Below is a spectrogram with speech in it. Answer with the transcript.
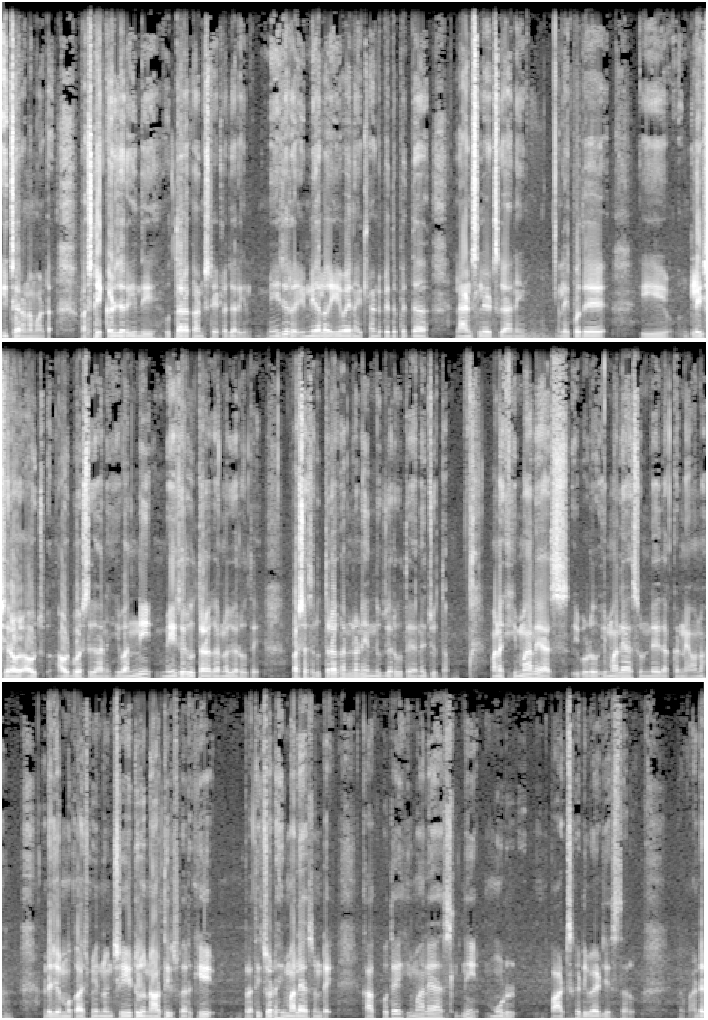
ఇచ్చారన్నమాట ఫస్ట్ ఎక్కడ జరిగింది? ఉత్తరాఖండ్ స్టేట్లో జరిగింది. మేజర్ ఇండియాలో ఏవైనా ఇట్లాంటి పెద్ద పెద్ద ల్యాండ్ స్లైడ్స్ కానీ లేకపోతే ఈ గ్లేషియర్ అవుట్ అవుట్బర్స్ట్ కానీ ఇవన్నీ మేజర్ ఉత్తరాఖండ్లో జరుగుతాయి. ఫస్ట్ అసలు ఉత్తరాఖండ్లోనే ఎందుకు జరుగుతాయి అనేది చూద్దాం. మనకి హిమాలయాస్ ఇప్పుడు హిమాలయాస్ ఉండేది అక్కడనే అవునా? అంటే జమ్మూ కాశ్మీర్ నుంచి ఇటు నార్త్ ఈస్ట్ వరకు ప్రతి చోట హిమాలయాస్ ఉంటాయి. కాకపోతే హిమాలయాస్ని మూడు పార్ట్స్గా డివైడ్ చేస్తారు. అంటే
